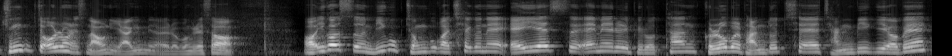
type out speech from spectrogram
중국적 언론에서 나오는 이야기입니다, 여러분. 그래서 어, 이것은 미국 정부가 최근에 ASML을 비롯한 글로벌 반도체 장비 기업의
